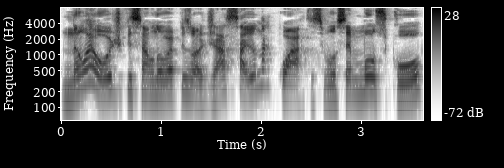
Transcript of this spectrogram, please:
Não é hoje que sai um novo episódio, já saiu na quarta. Se você moscou,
